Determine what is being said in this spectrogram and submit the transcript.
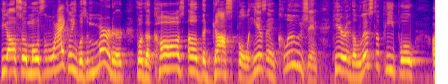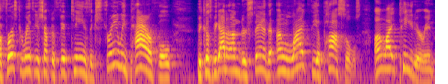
He also most likely was murdered for the cause of the gospel. His inclusion here in the list of people of 1 Corinthians chapter 15 is extremely powerful because we got to understand that unlike the apostles, unlike Peter and,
